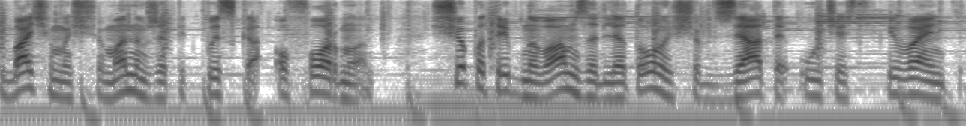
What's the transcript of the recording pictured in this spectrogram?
і бачимо, що в мене вже підписка оформлена. Що потрібно вам для того, щоб взяти участь в івенті?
